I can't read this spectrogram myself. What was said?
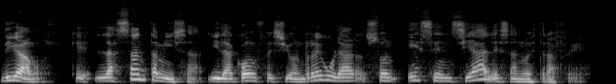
digamos que la Santa Misa y la confesión regular son esenciales a nuestra fe.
